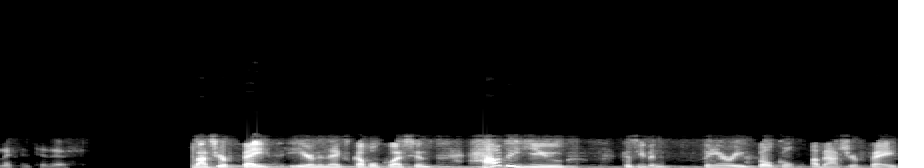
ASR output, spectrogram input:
listen to this. About your faith here in the next couple of questions. How do you, because you've been very vocal about your faith,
